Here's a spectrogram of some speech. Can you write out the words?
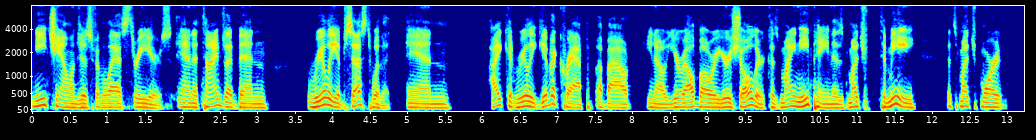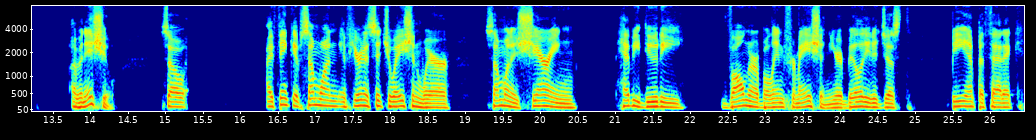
knee challenges for the last three years, and at times I've been really obsessed with it, and I could really give a crap about you know your elbow or your shoulder because my knee pain is much to me, it's much more of an issue. So, I think if someone, if you're in a situation where someone is sharing heavy duty, vulnerable information, your ability to just be empathetic,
